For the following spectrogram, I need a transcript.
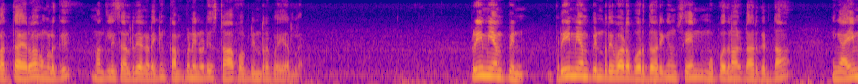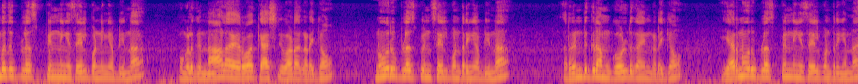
பத்தாயிரரூவா உங்களுக்கு மந்த்லி சேலரியாக கிடைக்கும். கம்பெனியினுடைய ஸ்டாஃப் அப்படின்ற பெயரில். ப்ரீமியம் பின் ப்ரீமியம் பின் ரிவார்டை பொறுத்த வரைக்கும் சேம் முப்பது நாள் டார்கெட் தான். நீங்கள் ஐம்பது ப்ளஸ் பின் நீங்கள் சேல் பண்ணீங்க அப்படின்னா உங்களுக்கு நாலாயிரரூவா கேஷ் ரிவார்டாக கிடைக்கும். நூறு ப்ளஸ் பின் சேல் பண்ணுறீங்க அப்படின்னா ரெண்டு கிராம் கோல்டு காயின் கிடைக்கும். இரநூறு ப்ளஸ் பின் நீங்கள் சேல் பண்ணுறீங்கன்னா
